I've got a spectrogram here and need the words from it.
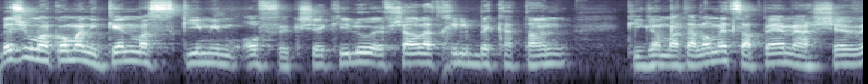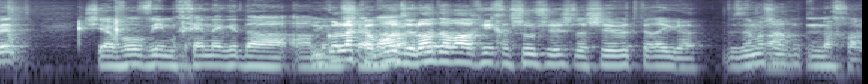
באיזשהו מקום אני כן מסכים עם אופק, שכאילו אפשר להתחיל בקטן, כי גם אתה לא מצפה מהשבט שיבוא וימחה נגד הממשלה. עם כל הכבוד, זה לא הדבר הכי חשוב שיש לשבט כרגע. וזה מה שאנחנו... נכון.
